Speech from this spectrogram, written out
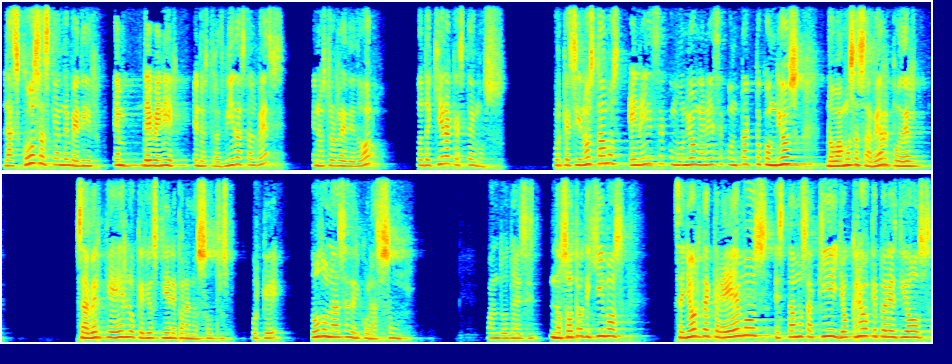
las cosas que han de venir, de venir en nuestras vidas tal vez, en nuestro alrededor, donde quiera que estemos. Porque si no estamos en esa comunión, en ese contacto con Dios, no vamos a saber poder saber qué es lo que Dios tiene para nosotros, porque todo nace del corazón. Cuando nosotros dijimos, Señor, te creemos, estamos aquí, yo creo que tú eres Dios.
